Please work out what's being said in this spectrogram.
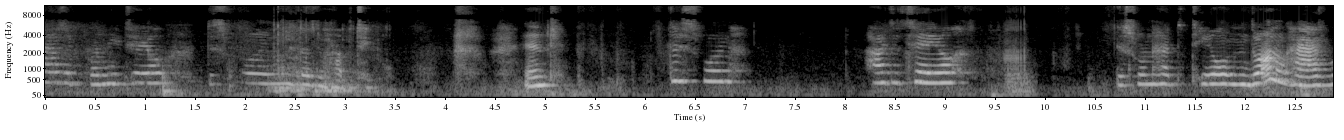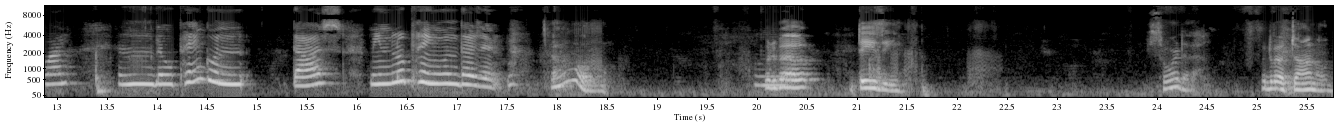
has a funny tail. This one doesn't have a tail. And this one has a tail. This one has a tail. And Donald has one. And little penguin does. I mean, little penguin doesn't. Oh. What about Daisy? Sorta. What about Donald?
